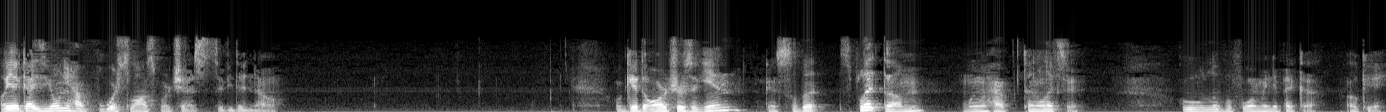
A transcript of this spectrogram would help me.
Oh yeah, guys, you only have four slots for chests, if you didn't know. We'll get the archers again. Can split, split them we have 10 elixir. Ooh, level 4 mini P.E.K.K.A. Okay.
